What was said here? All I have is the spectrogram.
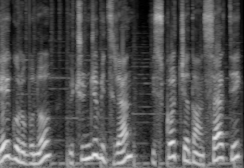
G grubunu 3. bitiren İskoçya'dan Celtic,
